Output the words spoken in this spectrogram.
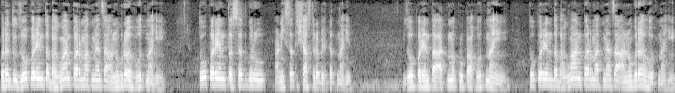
परंतु जोपर्यंत भगवान परमात्म्याचा अनुग्रह होत नाही तोपर्यंत सद्गुरु आणि सतशास्त्र भेटत नाहीत. जोपर्यंत आत्मकृपा होत नाही तोपर्यंत भगवान परमात्म्याचा अनुग्रह होत नाही.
